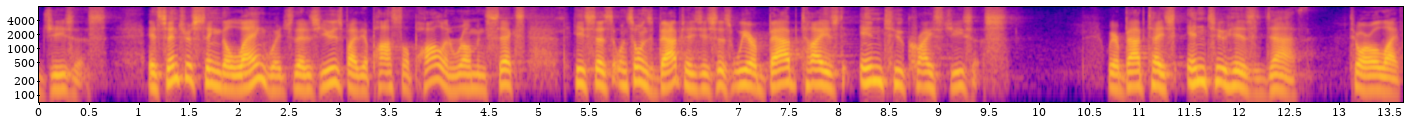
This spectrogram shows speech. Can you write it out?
Jesus. It's interesting the language that is used by the Apostle Paul in Romans 6. He says, when someone's baptized, he says, We are baptized into Christ Jesus. We are baptized into his death to our old life.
